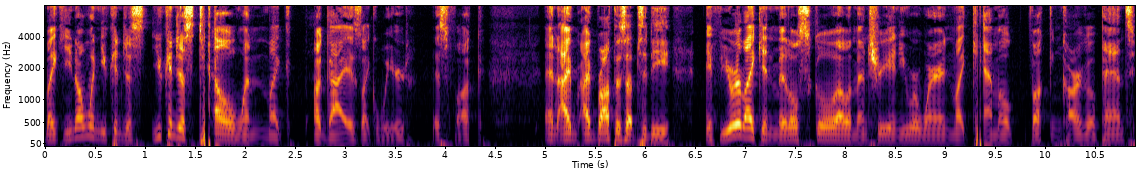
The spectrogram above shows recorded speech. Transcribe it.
like you know when you can just you can just tell when like a guy is like weird as fuck. And I I brought this up to D. If you were like in middle school, elementary, and you were wearing like camo fucking cargo pants,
